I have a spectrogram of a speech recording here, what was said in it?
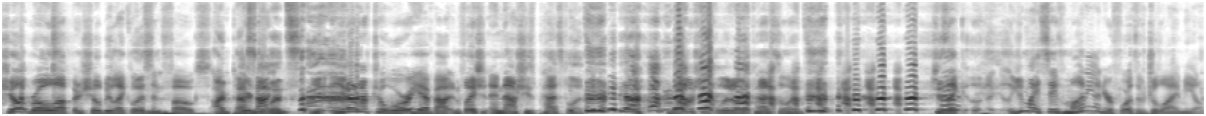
she'll roll up and she'll be like, "Listen, folks, I'm you're not- pestilence." you, you don't have to worry about inflation." And now she's pestilence. Now she's literally pestilence. She's like, "Uh, "You might save money on your Fourth of July meal."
